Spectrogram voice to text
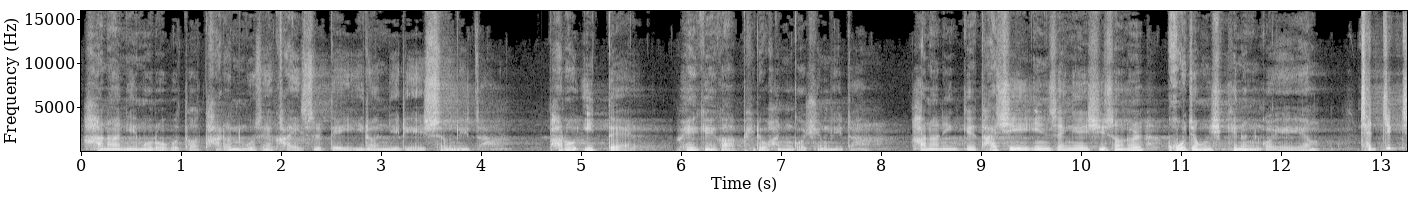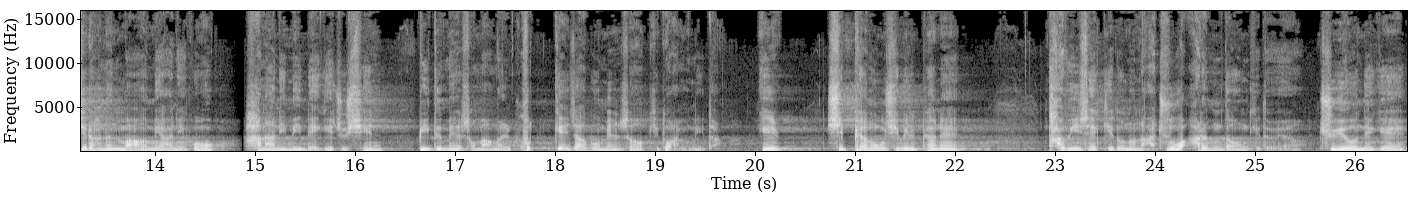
하나님으로부터 다른 곳에 가 있을 때 이런 일이 있습니다. 바로 이때 회개가 필요한 것입니다. 하나님께 다시 인생의 시선을 고정시키는 거예요. 채찍질하는 마음이 아니고 하나님이 내게 주신 믿음의 소망을 굳게 잡으면서 기도합니다. 이 시편 51편의 다윗의 기도는 아주 아름다운 기도예요. 주여 내게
